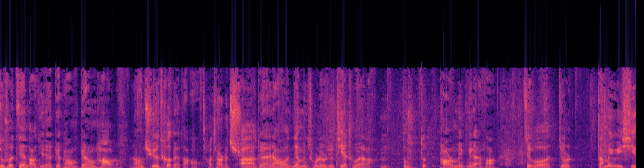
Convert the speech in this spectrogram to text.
就说今天早起来别放别放炮仗，然后去的特别早，悄悄的去。啊，对，然后蔫不出溜就接出来了，都都炮仗没没敢放，结果就是咱们有一习，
